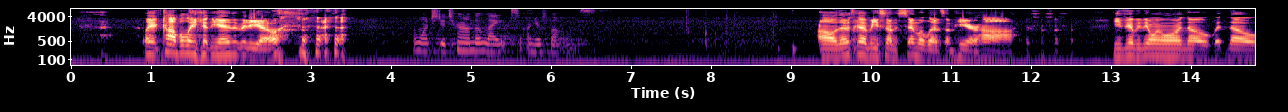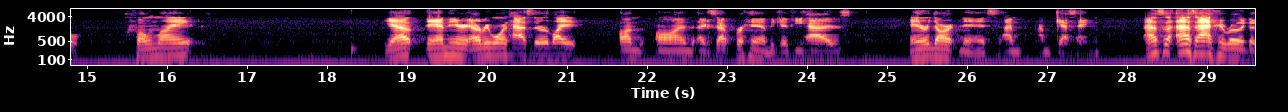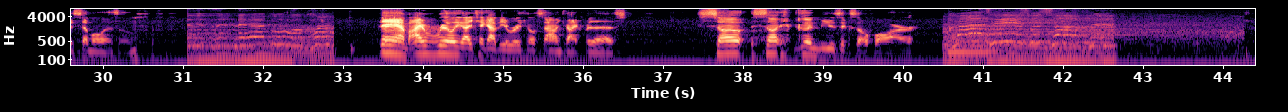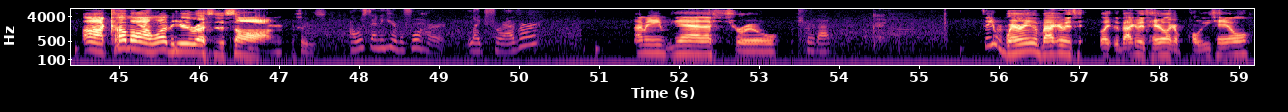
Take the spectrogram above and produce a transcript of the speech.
like a compilation at the end of the video. I want you to turn on the lights on your phones. Oh, there's gonna be some symbolism here, huh? he's gonna be the only one with no, with no phone light. Yep, damn near everyone has their light on on except for him because he has inner darkness. I'm I'm guessing. That's that's actually really good symbolism. Damn, I really gotta check out the original soundtrack for this. So such good music so far. Ah, come on! I wanted to hear the rest of the song. I was standing here before her, like forever. I mean, yeah, that's true. Sure, Dad. Is he wearing the back of his like the back of his hair like a ponytail?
